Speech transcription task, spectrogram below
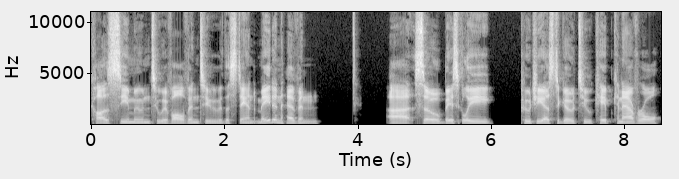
cause C-Moon to evolve into the stand made in heaven. Uh, so basically, Pucci has to go to Cape Canaveral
